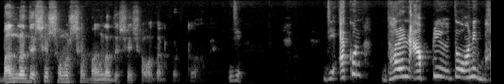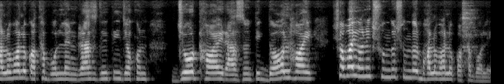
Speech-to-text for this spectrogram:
বাংলাদেশের সমস্যা বাংলাদেশে সমাধান করতে হবে। যে এখন ধরেন আপনি তো অনেক ভালো ভালো কথা বললেন। রাজনীতি যখন জোট হয়, রাজনৈতিক দল হয়, সবাই অনেক সুন্দর সুন্দর, ভালো ভালো কথা বলে।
